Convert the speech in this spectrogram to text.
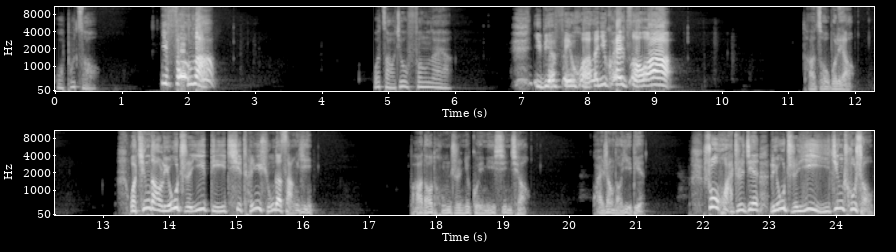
我不走。你疯了！我早就疯了呀！你别废话了，你快走啊！他走不了。我听到刘芷一底气沉雄的嗓音：“拔刀同志，你鬼迷心窍，快让到一边！”说话之间，刘芷一已经出手，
